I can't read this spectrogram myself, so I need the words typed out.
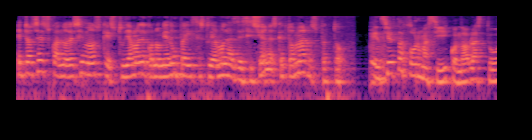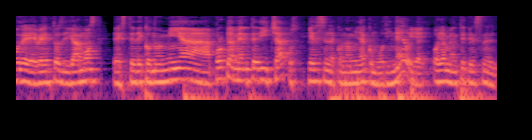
Entonces, cuando decimos que estudiamos la economía de un país, estudiamos las decisiones que toma respecto. En cierta forma sí, cuando hablas tú de eventos, digamos, este, de economía propiamente dicha, pues piensas en la economía como dinero y obviamente piensas en, el-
